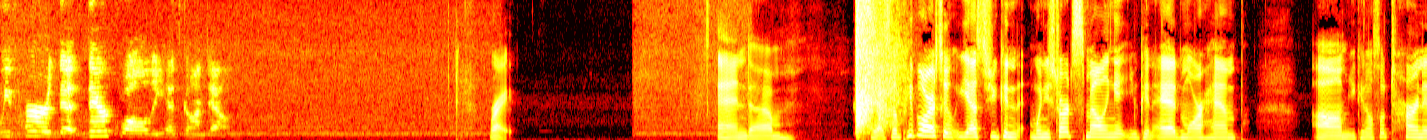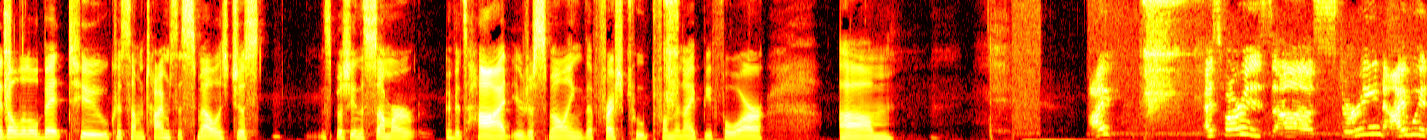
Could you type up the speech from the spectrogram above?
we've heard that their quality has gone down. Right. And um yeah, so people are saying yes, you can when you start smelling it, you can add more hemp. Um, you can also turn it a little bit too, because sometimes the smell is just, especially in the summer, if it's hot, you're just smelling the fresh poop from the night before. Um, I, as far as uh, stirring, I would.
